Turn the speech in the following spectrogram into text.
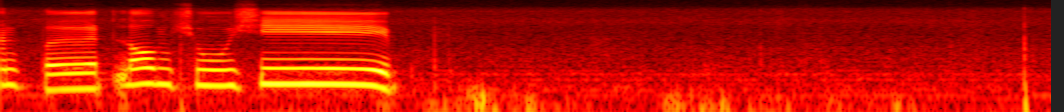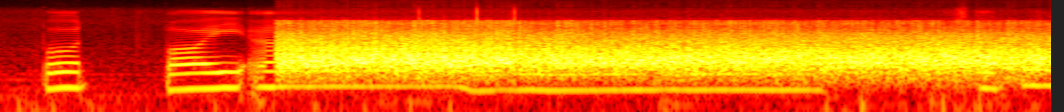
น เปิดล่มชูชีพปลดปล่อยอาสต็อปลง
